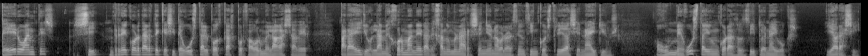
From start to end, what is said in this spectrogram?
Pero antes, sí, recordarte que si te gusta el podcast, por favor me lo hagas saber para ello, la mejor manera dejándome una reseña y una valoración 5 estrellas en iTunes, o un me gusta y un corazoncito en iVoox. Y ahora sí,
